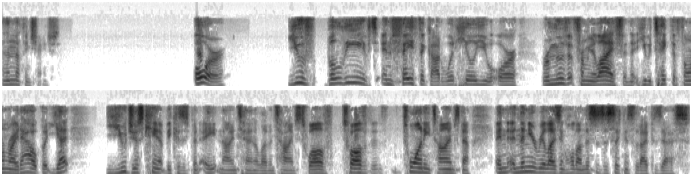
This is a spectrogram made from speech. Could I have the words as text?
and then nothing changed. Or you've believed in faith that God would heal you or remove it from your life and that He would take the thorn right out, but yet you just can't because it's been 8, 9, 10, 11 times, 12, 12 20 times now. And, and then you're realizing, hold on, this is a sickness that I possess.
